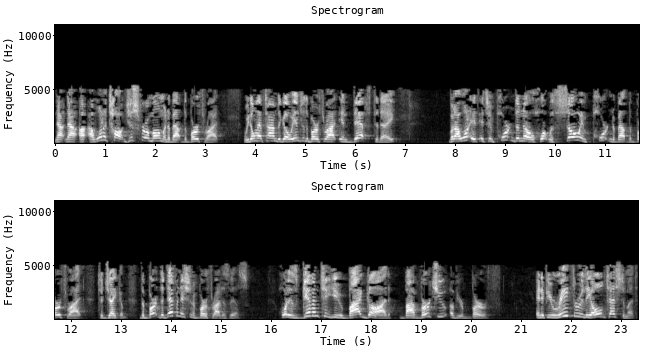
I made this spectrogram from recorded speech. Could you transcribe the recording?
Now, now I, I want to talk just for a moment about the birthright. We don't have time to go into the birthright in depth today, but I want, it, it's important to know what was so important about the birthright to Jacob. The, the definition of birthright is this. What is given to you by God by virtue of your birth. And if you read through the Old Testament,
